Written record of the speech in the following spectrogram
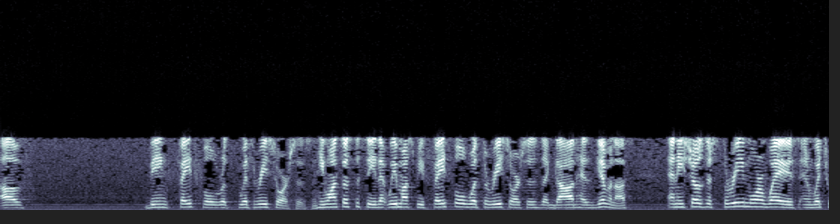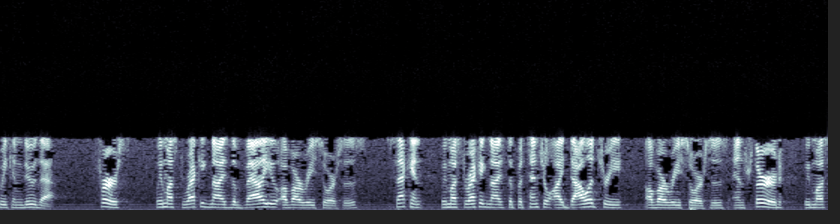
of being faithful with, resources. And he wants us to see that we must be faithful with the resources that God has given us. And he shows us three more ways in which we can do that. First, we must recognize the value of our resources. Second, we must recognize the potential idolatry of our resources. And third, we must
